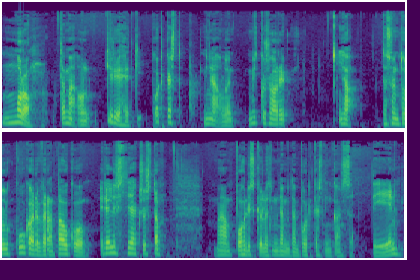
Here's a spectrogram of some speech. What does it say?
Moro! Tämä on Kirjahetki podcast. Minä olen Mikko Saari ja tässä on nyt ollut kuukauden verran taukoa edellisestä jaksosta. Mä oon pohdiskellut, että mitä mä tämän podcastin kanssa teen.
